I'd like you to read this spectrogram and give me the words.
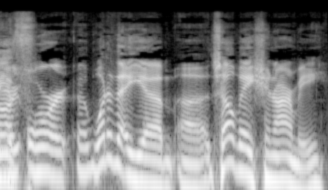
have- or uh, what are they? Um, uh, Salvation Army.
